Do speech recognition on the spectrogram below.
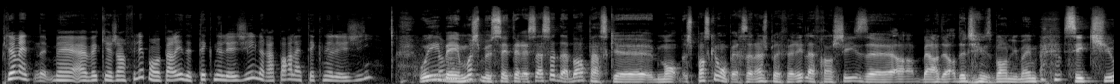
Puis là, maintenant, ben, avec Jean-Philippe, on va parler de technologie, le rapport à la technologie. Oui, Non, ben mais- moi je me suis intéressé à ça d'abord parce que mon, je pense que mon personnage préféré de la franchise, euh, en, ben, en dehors de James Bond lui-même, c'est Q.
